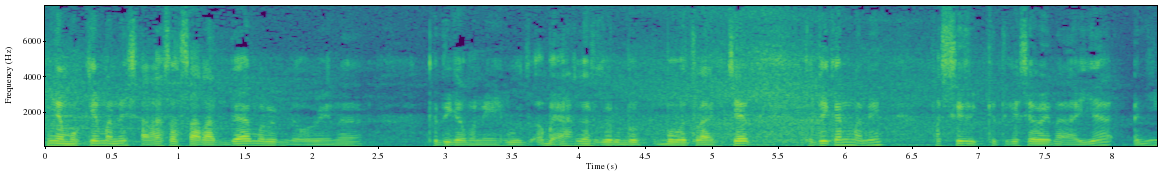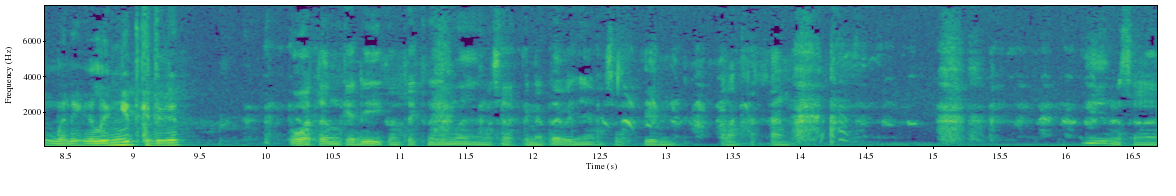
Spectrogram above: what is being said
ya mungkin mana salah sasaran dia meureun gawena ketika mana butuh abah ah nggak suka bobot rancet tapi kan mana pasti ketika si awena aya anjing mana ngelengit gitu kan? Oh atau kayak di konteksnya mah masalah teh banyak masalah pin pelangkakan iya masalah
